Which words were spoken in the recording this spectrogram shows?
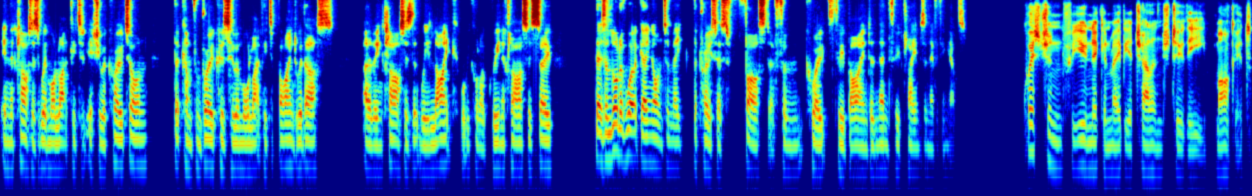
in the classes we're more likely to issue a quote on, that come from brokers who are more likely to bind with us, are in classes that we like, what we call our greener classes. So there's a lot of work going on to make the process faster from quote through bind and then through claims and everything else question for you, Nick, and maybe a challenge to the market.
